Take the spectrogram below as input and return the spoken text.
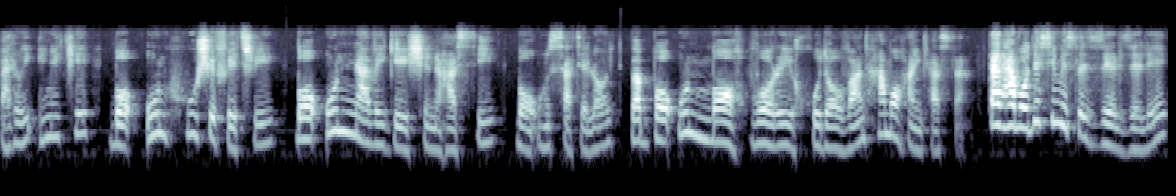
برای اینه که با اون هوش فطری با اون navigation هستی با اون satellite و با اون ماهواره خداوند هماهنگ هستن. در حوادثی مثل زلزله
